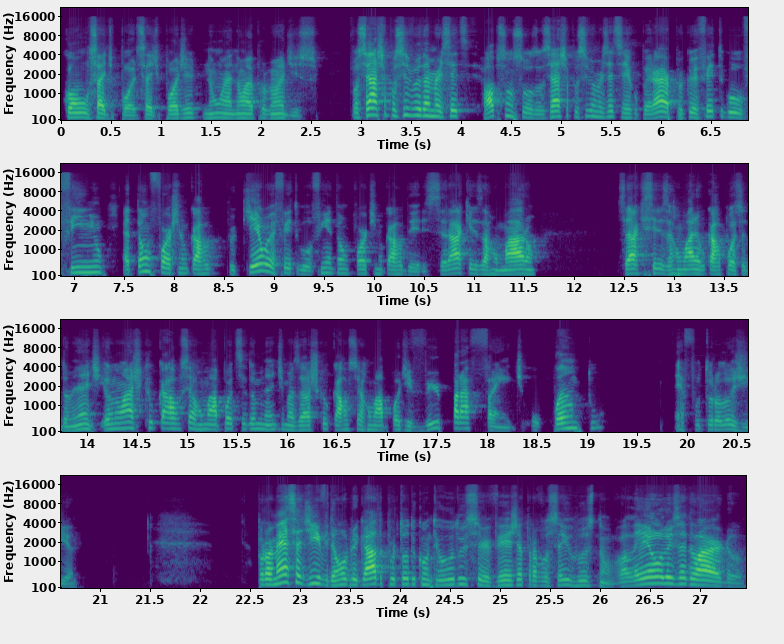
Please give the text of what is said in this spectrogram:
com o sidepod. Sidepod não é, não é problema disso. Você acha possível da Mercedes, Robson Souza, você acha possível a Mercedes se recuperar? Porque o efeito golfinho é tão forte no carro, porque o efeito golfinho é tão forte no carro deles? Será que eles arrumaram Será que se eles arrumarem o carro pode ser dominante? Eu não acho que o carro se arrumar pode ser dominante, mas eu acho que o carro se arrumar pode vir para frente. O quanto é futurologia. Promessa dívida. Obrigado por todo o conteúdo e cerveja para você e o Houston. Valeu, Luiz Eduardo.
